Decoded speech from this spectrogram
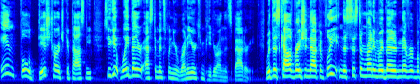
and full discharge capacity so you get way better estimates when you're running your computer on this battery. With this calibration now complete and the system running way better than ever before,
